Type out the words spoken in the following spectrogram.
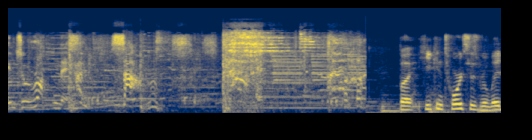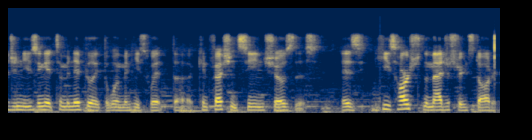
into rottenness. Some but he contorts his religion using it to manipulate the women he's with. The confession scene shows this, as he's harsh to the magistrate's daughter,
